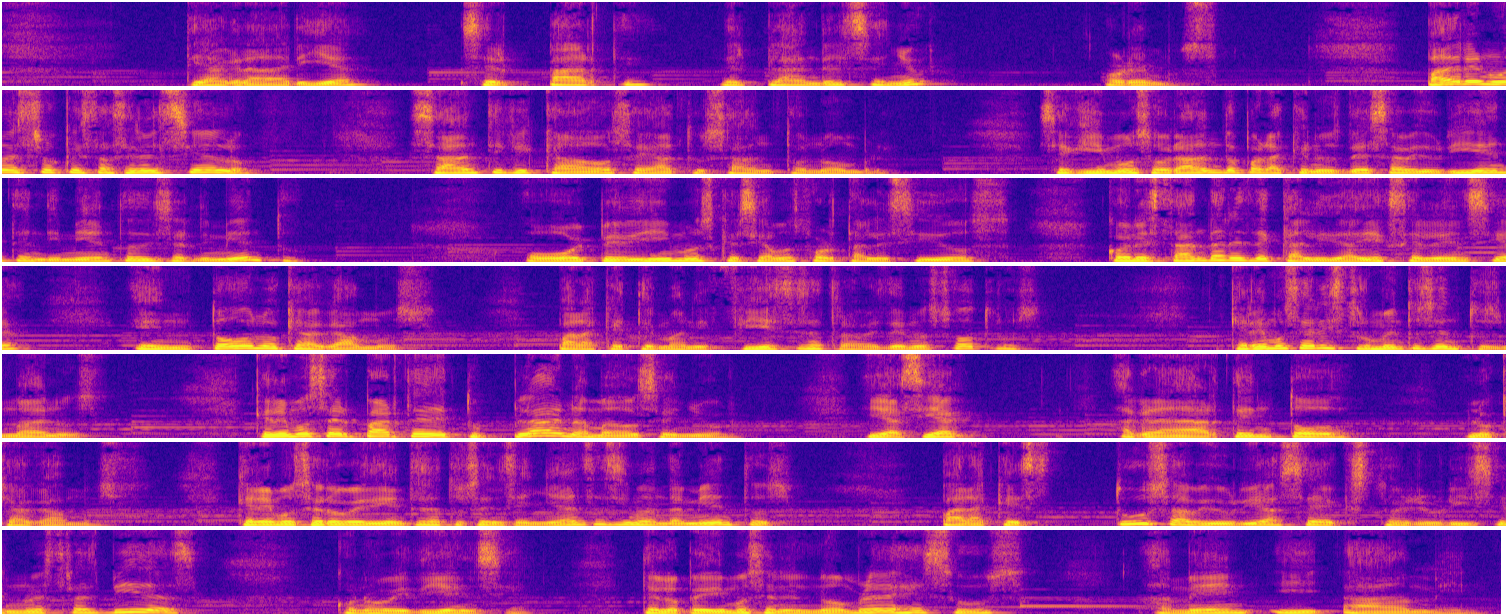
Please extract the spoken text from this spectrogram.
¿Te agradaría ser parte del plan del Señor? Oremos. Padre nuestro que estás en el cielo, santificado sea tu santo nombre. Seguimos orando para que nos dé sabiduría, entendimiento, discernimiento. Hoy pedimos que seamos fortalecidos con estándares de calidad y excelencia en todo lo que hagamos para que te manifiestes a través de nosotros. Queremos ser instrumentos en tus manos. Queremos ser parte de tu plan, amado Señor, y así agradarte en todo lo que hagamos. Queremos ser obedientes a tus enseñanzas y mandamientos para que tu sabiduría se exteriorice en nuestras vidas con obediencia. Te lo pedimos en el nombre de Jesús. Amén y amén.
